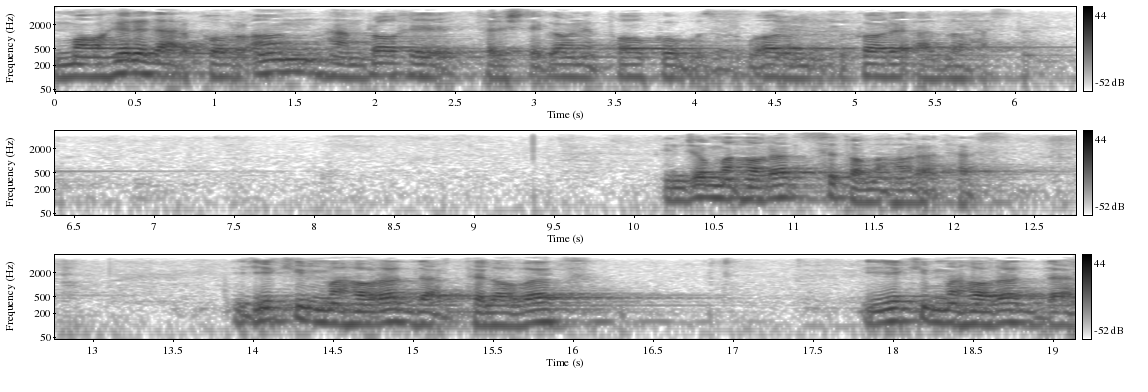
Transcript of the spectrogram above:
ماهر در قرآن همراه فرشتگان پاک و بزرگوار و نیکوکار الله هستند. اینجا مهارت سه تا مهارت هست. یکی مهارت در تلاوت یکی مهارت در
